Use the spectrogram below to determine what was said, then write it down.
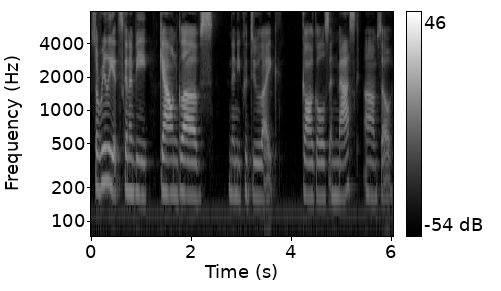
So really it's going to be gown, gloves, and then you could do like goggles and mask. Um, so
